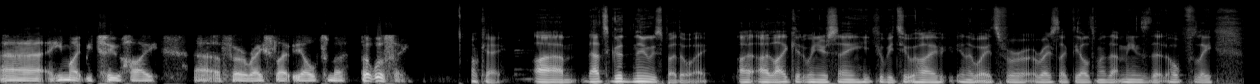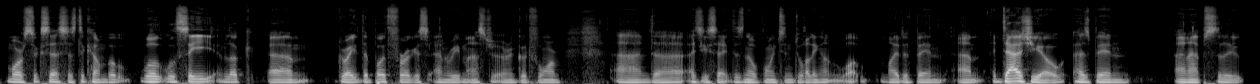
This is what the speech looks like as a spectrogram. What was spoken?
uh, he might be too high uh, for a race like the Ultima, but we'll see. Okay, um, that's good news, by the way. I, like it when you're saying he could be too high in the weights for a race like the Ultima. That means that hopefully more success is to come. But we'll we'll see. And look, um, great that both Fergus and Remastered are in good form. And uh, as you say, there's no point in dwelling on what might have been. Um, Adagio has been an absolute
